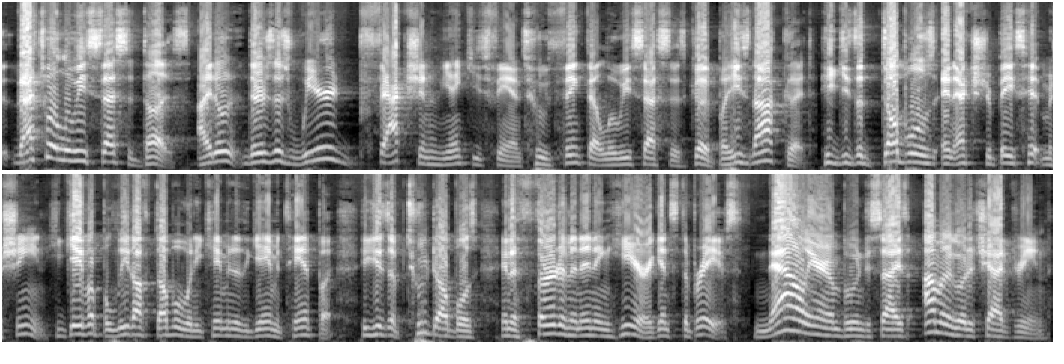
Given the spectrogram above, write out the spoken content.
That's what Luis Cessa does. I don't. There's this weird faction of Yankees fans who think that Luis Cessa is good, but he's not good. He gives a doubles and extra base hit machine. He gave up a leadoff double when he came into the game in Tampa. He gives up two doubles in a third of an inning here against the Braves. Now Aaron Boone decides I'm going to go to Chad Green.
